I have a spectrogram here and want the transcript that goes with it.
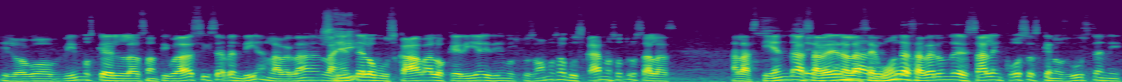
Y luego vimos que las antigüedades sí se vendían, la verdad. La Sí. gente lo buscaba, lo quería y dijimos, pues vamos a buscar nosotros a las, a las tiendas, a ver, a las Segundas, a ver dónde salen cosas que nos gusten. Y,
